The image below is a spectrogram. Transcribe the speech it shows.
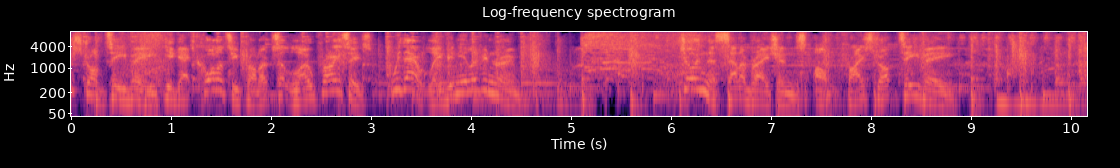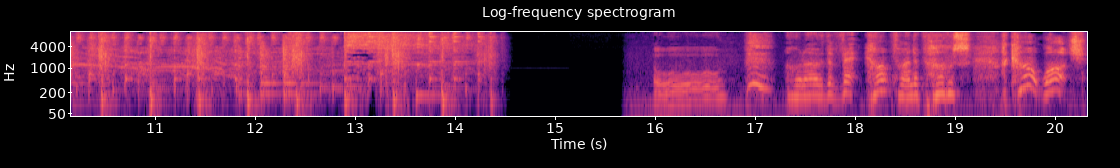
On Price Drop TV, you get quality products at low prices without leaving your living room. Join the celebrations on Price Drop TV. Oh. Oh no, the vet can't find a pulse. I can't watch.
